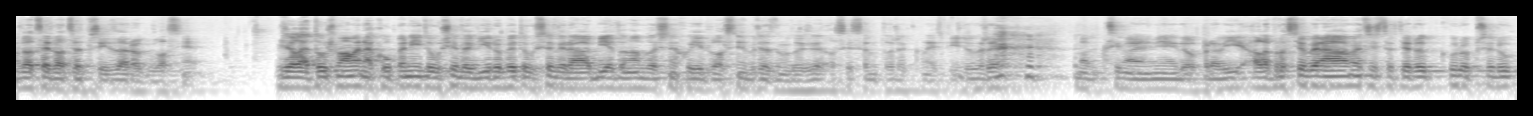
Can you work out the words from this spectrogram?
2023 za rok vlastně. Že léto už máme nakoupený, to už je ve výrobě, to už se vyrábí a to nám začne chodit vlastně v březnu, takže asi jsem to řekl nejspíš dobře, maximálně mě někdo opraví, ale prostě objednáváme tři čtvrtě roku dopředu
